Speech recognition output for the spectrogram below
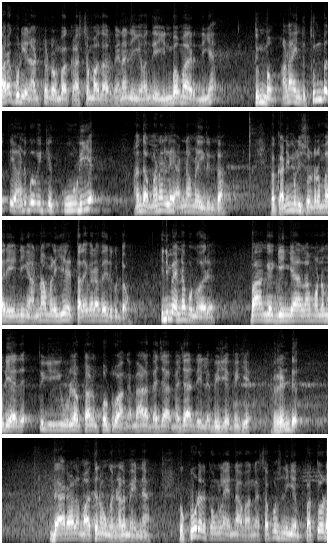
வரக்கூடிய நாட்கள் ரொம்ப கஷ்டமாக தான் இருக்கும். ஏன்னா நீங்கள் வந்து இன்பமாக இருந்தீங்க. துன்பம். ஆனால் இந்த துன்பத்தை அனுபவிக்கக்கூடிய அந்த மனநிலை அண்ணாமலை இருக்கா இப்போ கனிமொழி சொல்கிற மாதிரி நீங்கள் அண்ணாமலையே தலைவராகவே இருக்கட்டும். இனிமேல் என்ன பண்ணுவார்? வாங்க கிங்க எல்லாம் பண்ண முடியாது. தூக்கி உள்ளே விட்டாலும் போட்டுருவாங்க. மேலே மெஜா மெஜாரிட்டி இல்லை பிஜேபிக்கு ரெண்டு. வேறால் மாற்றினா உங்கள் நிலைமை என்ன? இப்போ கூட இருக்கவங்களாம் என்ன ஆவாங்க? சப்போஸ் நீங்கள் பத்தோட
